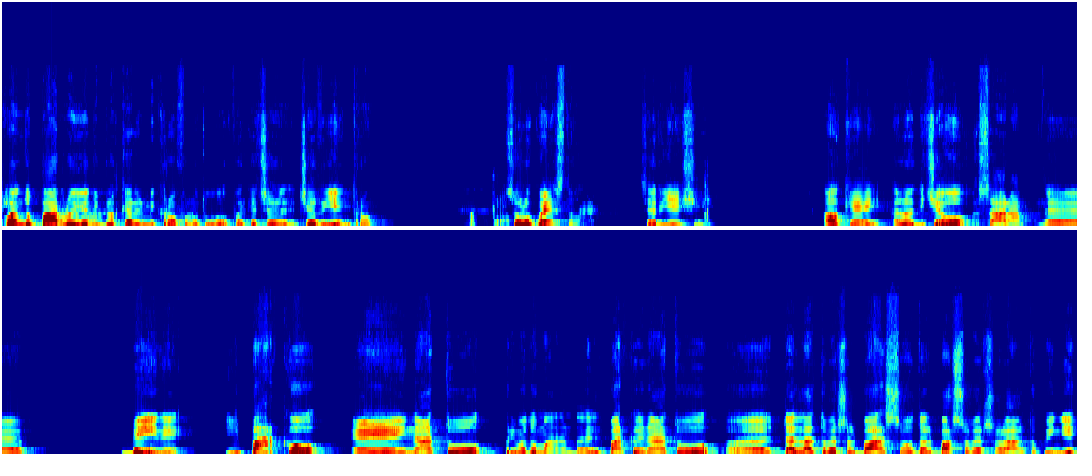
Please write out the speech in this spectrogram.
quando parlo io, di bloccare il microfono tuo perché c'è, c'è il rientro. Okay. Solo questo, se riesci. Ok, allora dicevo, Sara, eh, Bene, il parco è nato, prima domanda, il parco è nato eh, dall'alto verso il basso o dal basso verso l'alto? Quindi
